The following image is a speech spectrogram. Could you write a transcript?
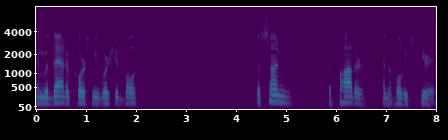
And with that, of course, we worship both the Son, the Father, and the Holy Spirit.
